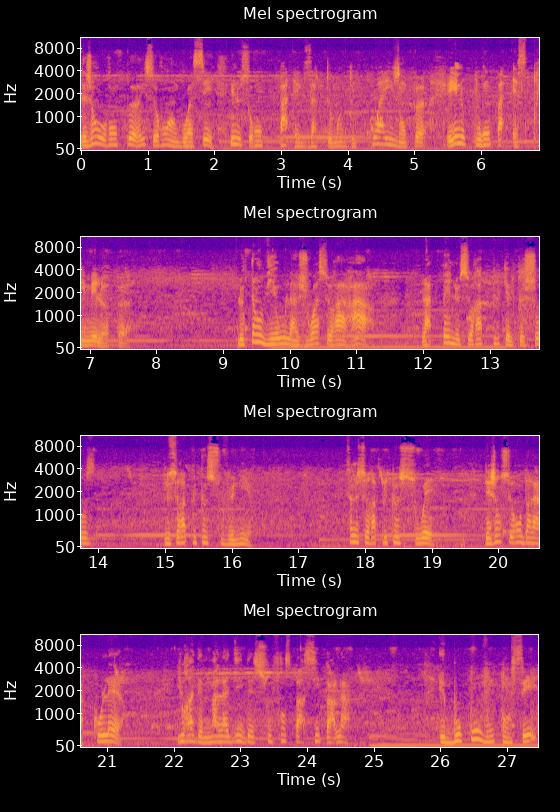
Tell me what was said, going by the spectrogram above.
Les gens auront peur, ils seront angoissés, ils ne sauront pas exactement de quoi ils ont peur et ils ne pourront pas exprimer leur peur. Le temps vient où la joie sera rare, la paix ne sera plus quelque chose, ne sera plus qu'un souvenir. Ça ne sera plus qu'un souhait. Des gens seront dans la colère. Il y aura des maladies, des souffrances par-ci, par-là. Et beaucoup vont penser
